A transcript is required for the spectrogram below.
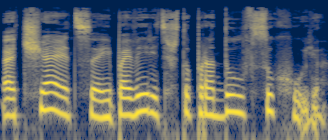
отчаяться и поверить, что продул в сухую.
